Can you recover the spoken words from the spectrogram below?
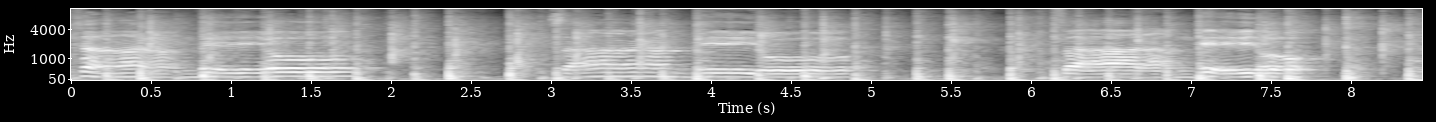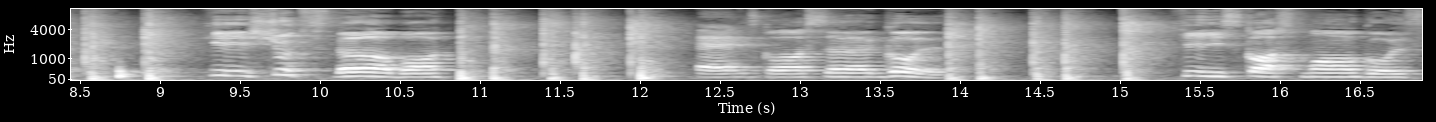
Sarangheyo. Sarangheyo. Sarangheyo. He shoots the ball and scores a goal. He scores more goals.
